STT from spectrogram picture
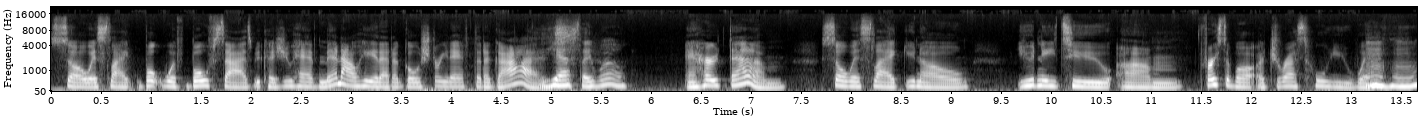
So it's like, but with both sides, because you have men out here that'll go straight after the guys Yes, they will. and hurt them. So it's like, you know, you need to um first of all address who you with. Mm-hmm.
